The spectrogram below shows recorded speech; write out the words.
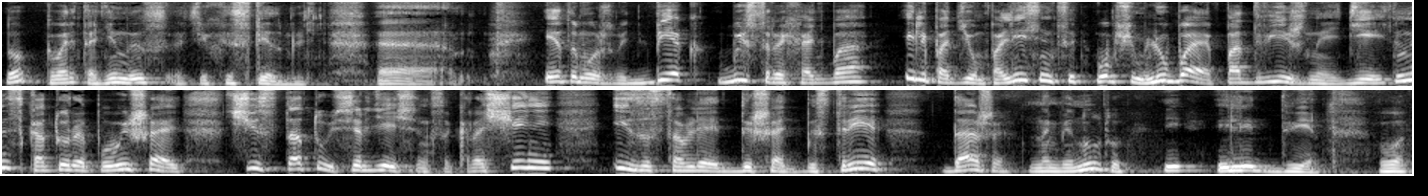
но, говорит один из этих исследователей. Э, это может быть бег, быстрая ходьба или подъем по лестнице. В общем, любая подвижная деятельность, которая повышает частоту сердечных сокращений и заставляет дышать быстрее, даже на минуту и, или две. Вот.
